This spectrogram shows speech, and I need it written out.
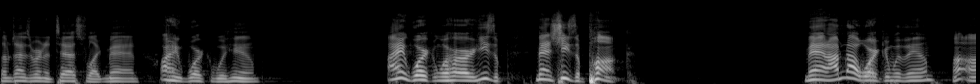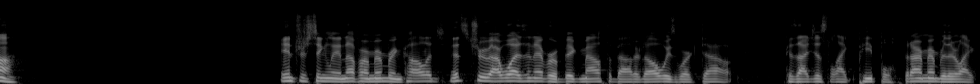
Sometimes we're in a test like, man, I ain't working with him. I ain't working with her. He's a man, she's a punk. Man, I'm not working with. Uh uh-uh. uh Interestingly enough, I remember in college, it's true, I wasn't ever a big mouth about it. It always worked out because I just like people. But I remember they're like,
